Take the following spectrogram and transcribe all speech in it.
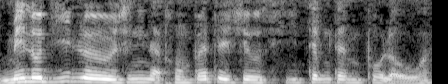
Mélodie, le génie de la trompette. Et j'ai aussi Tempo là-haut. Hein.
